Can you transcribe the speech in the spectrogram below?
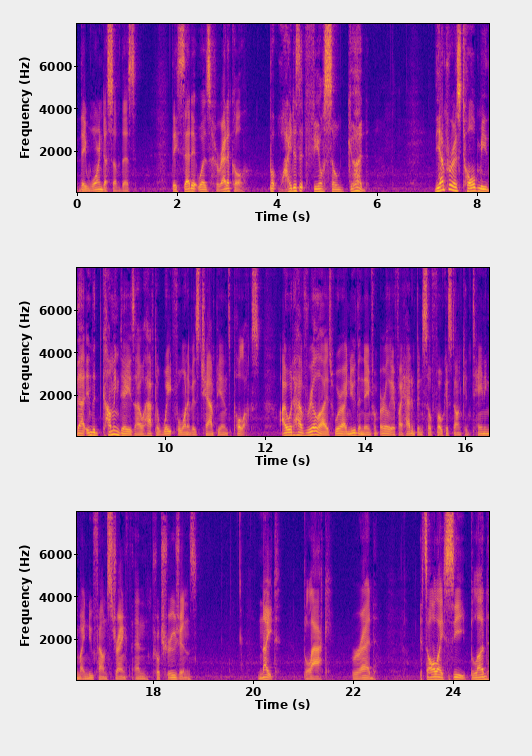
They warned us of this. They said it was heretical, but why does it feel so good? The Emperor has told me that in the coming days I will have to wait for one of his champions, Pollux. I would have realized where I knew the name from earlier if I hadn't been so focused on containing my newfound strength and protrusions. Night, black, red. It's all I see blood,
